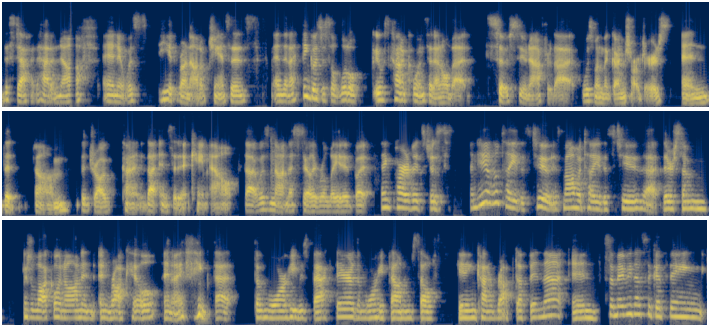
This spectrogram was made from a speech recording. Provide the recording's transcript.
the staff had had enough and it was, he had run out of chances. And then I think it was just a little, it was kind of coincidental that so soon after that was when the gun chargers and the um, the drug kind of that incident came out. That was not necessarily related, but I think part of it's just, and he'll, he'll tell you this too, and his mom would tell you this too, that there's some there's a lot going on in, in Rock Hill, and I think that the more he was back there, the more he found himself getting kind of wrapped up in that, and so maybe that's a good thing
